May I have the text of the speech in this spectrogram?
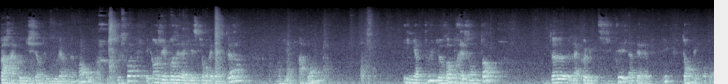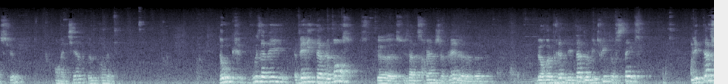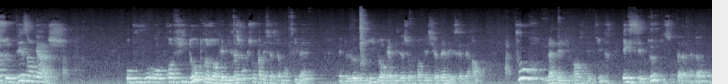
par un commissaire du gouvernement ou par qui que ce soit. Et quand j'ai posé la question au rédacteur, On dit, ah bon? Il n'y a plus de représentants de la collectivité et de l'intérêt public dans les contentieux en matière de brevet. Donc, vous avez véritablement ce que Suzanne Strange appelait le, retrait de l'État, de retreat of state. L'État se désengage au, au profit d'autres organisations qui ne sont pas nécessairement privées, mais de lobbies, d'organisations professionnelles, etc., pour la délivrance des titres, et c'est eux qui sont à la manœuvre,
